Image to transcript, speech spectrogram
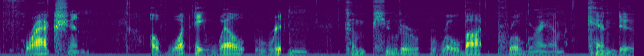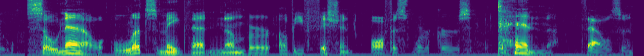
fraction of what a well-written computer robot program can do. So now let's make that number of efficient office workers 10,000.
